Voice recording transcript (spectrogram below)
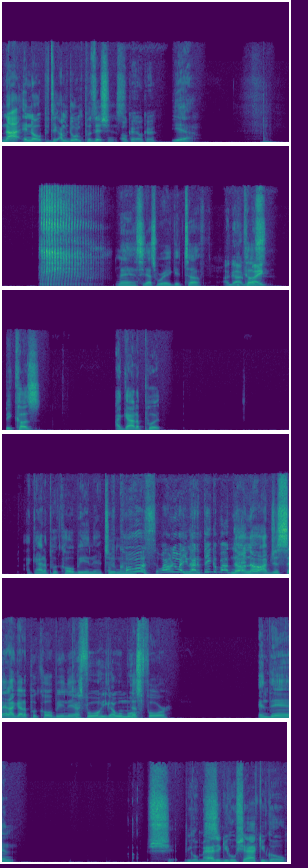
not in no particular. I'm doing positions. Okay. Okay. Yeah. Man, see that's where it get tough. I got because, Mike. because I got to put. I got to put Kobe in there too, Of man. Of course. Why, don't why you got to think about No, that? no, no. I'm just saying I got to put Kobe in there. That's four. You got one more. That's four. And then, shit, you go Magic. You go Shaq. You go.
